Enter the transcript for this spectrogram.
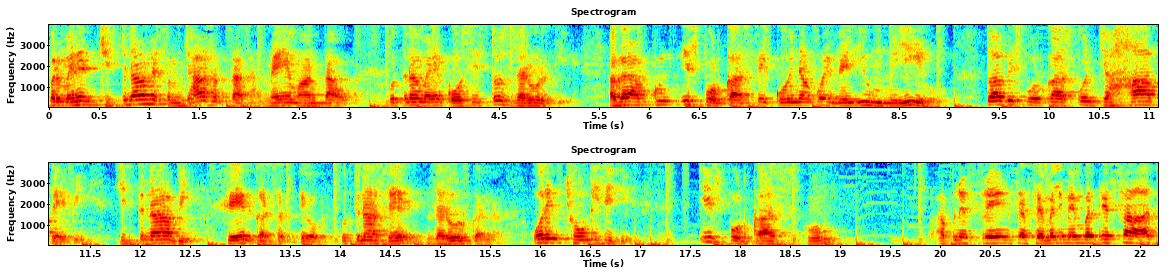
पर मैंने जितना मैं समझा सकता था, मैं ये मानता हूँ, उतना मैंने कोशिश तो ज़रूर की। अगर आपको इस पॉडकास्ट से कोई ना कोई वैल्यू मिली हो तो आप इस पॉडकास्ट को जहाँ पे भी, जितना भी शेयर कर सकते हो, उतना शेयर ज़रूर करना। और एक छोटी सी चीज़, इस पॉडकास्ट को अपने फ्रेंड्स या फैमिली मेंबर के साथ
